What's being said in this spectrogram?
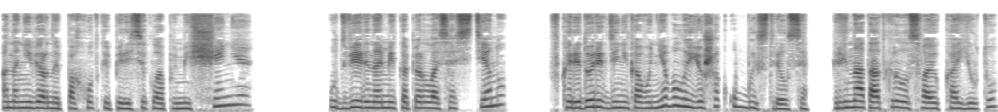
Она неверной походкой пересекла помещение, у двери на миг оперлась о стену, в коридоре, где никого не было, ее шаг убыстрился. Рената открыла свою каюту,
